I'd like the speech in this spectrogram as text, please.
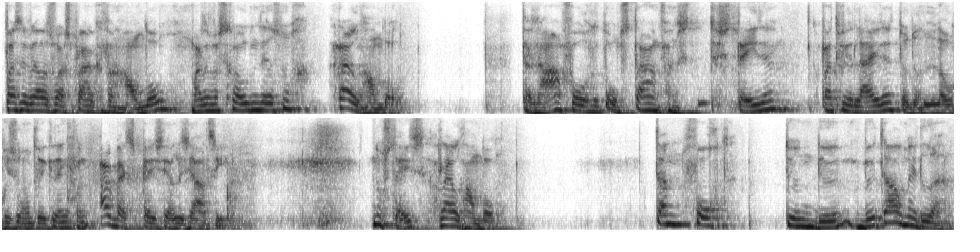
was er weliswaar sprake van handel, maar dat was grotendeels nog ruilhandel. Daarna volgde het ontstaan van de steden, wat weer leidde tot de logische ontwikkeling van arbeidsspecialisatie. Nog steeds ruilhandel. Dan volgt de betaalmiddelen.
